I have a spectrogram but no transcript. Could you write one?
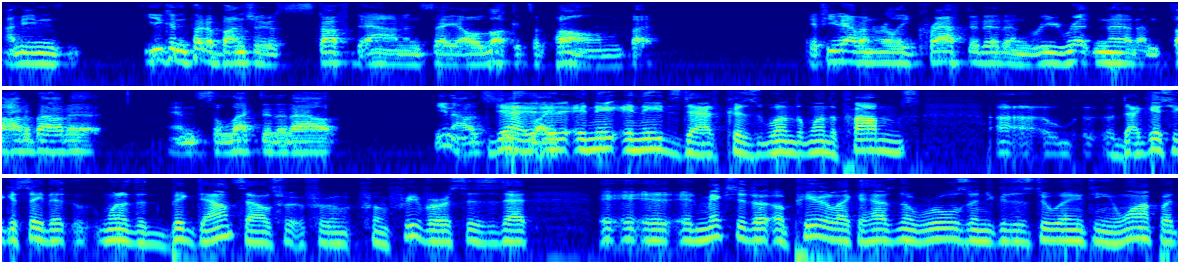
I mean, you can put a bunch of stuff down and say, "Oh, look, it's a poem," but if you haven't really crafted it and rewritten it and thought about it and selected it out. You know, it's yeah, like, it, it, it, needs that because one of the one of the problems, uh, I guess you could say that one of the big downsides for, from from free verse is that it, it, it makes it appear like it has no rules and you can just do anything you want, but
